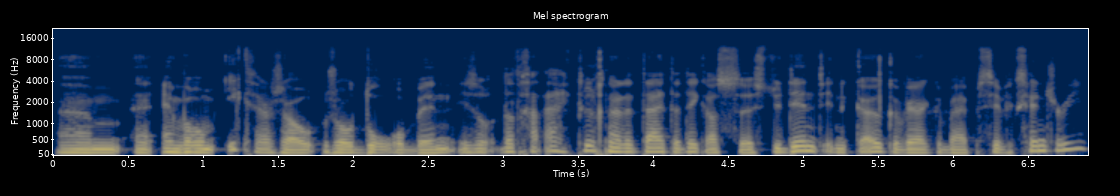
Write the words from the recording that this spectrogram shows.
Ehm, en, waarom ik daar zo, zo dol op ben, is dat gaat eigenlijk terug naar de tijd dat ik als eh, student in de keuken werkte bij Pacific Century.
